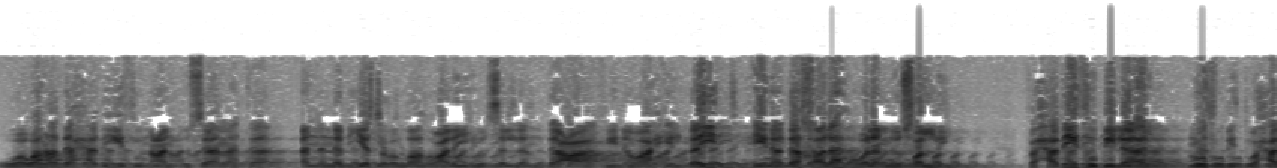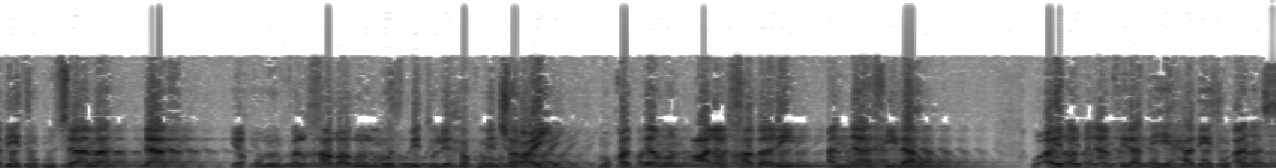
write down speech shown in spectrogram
وورد حديث عن أسامة أن النبي صلى الله عليه وسلم دعا في نواحي البيت حين دخله ولم يصلي. فحديث بلال مثبت وحديث أسامة نافي يقولون فالخبر المثبت لحكم شرعي مقدم على الخبر النافي له. وأيضا من أمثلته حديث أنس.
